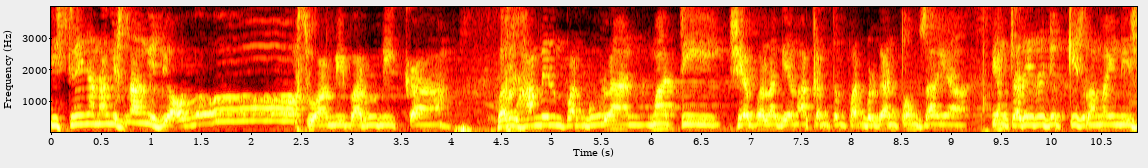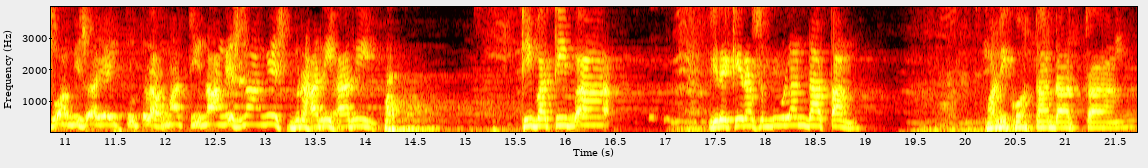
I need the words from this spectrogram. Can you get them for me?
Istrinya nangis-nangis. Ya Allah, suami baru nikah. Baru hamil empat bulan, mati. Siapa lagi yang akan tempat bergantung saya? Yang cari rezeki selama ini suami saya itu telah mati. Nangis-nangis berhari-hari. Tiba-tiba kira-kira sebulan datang. Wali kota datang.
